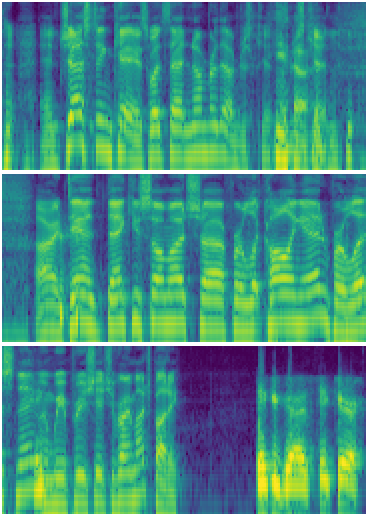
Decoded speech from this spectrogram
and just in case, what's that number there? I'm just kidding. I'm just kidding. All right, Dan, thank you so much uh, for li- calling in, for listening, and we appreciate you very much, buddy. Thank you, guys. Take care.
